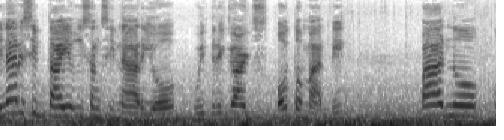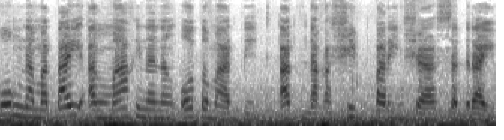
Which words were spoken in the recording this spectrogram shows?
may na-receive tayo isang senaryo with regards automatic. Paano kung namatay ang makina ng automatic at nakaship pa rin siya sa drive?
